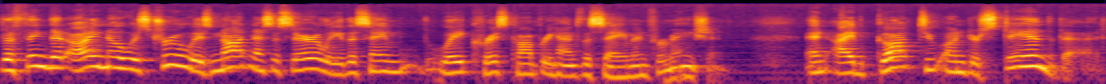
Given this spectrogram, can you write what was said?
The thing that I know is true is not necessarily the same way Chris comprehends the same information. And I've got to understand that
